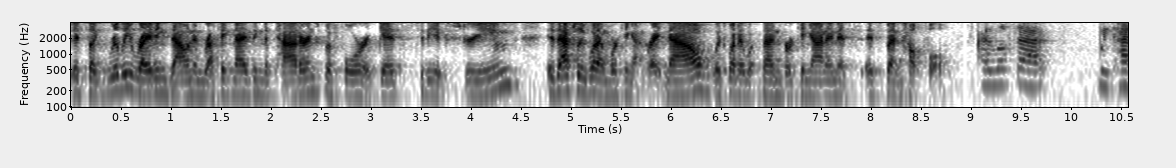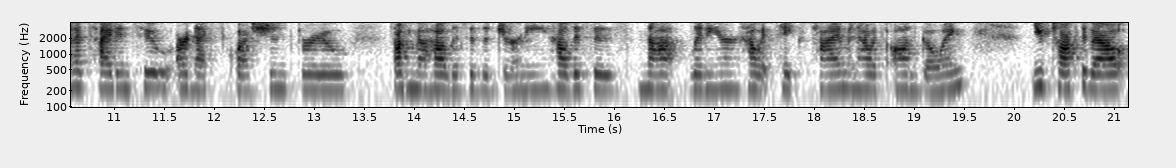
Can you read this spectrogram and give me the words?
it's like really writing down and recognizing the patterns before it gets to the extremes is actually what I'm working on right now, was what I've been working on, and it's it's been helpful. I love that we kind of tied into our next question through talking about how this is a journey, how this is not linear, how it takes time, and how it's ongoing. You've talked about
